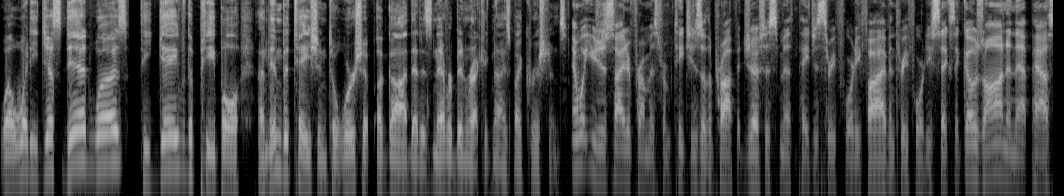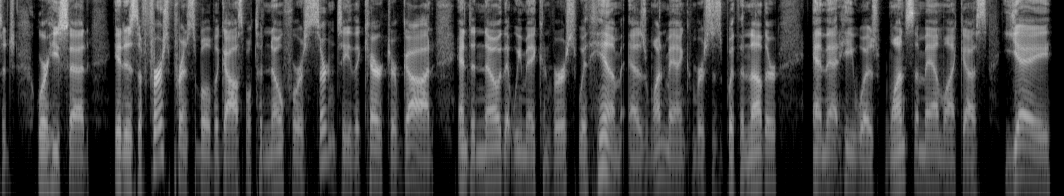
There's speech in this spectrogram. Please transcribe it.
Well, what he just did was he gave the people an invitation to worship a God that has never been recognized by Christians. And what you just cited from is from Teachings of the Prophet Joseph Smith, pages 345 and 346. It goes on in that passage where he said, It is the first principle of the gospel to know for a certainty the character of God and to know that we may converse with him as one man converses with another, and that he was once a man like us, yea,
